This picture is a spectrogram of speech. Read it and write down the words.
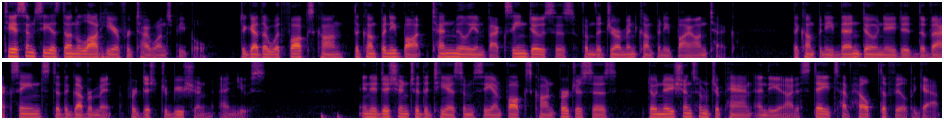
TSMC has done a lot here for Taiwan's people. Together with Foxconn, the company bought 10 million vaccine doses from the German company BioNTech. The company then donated the vaccines to the government for distribution and use. In addition to the TSMC and Foxconn purchases, donations from Japan and the United States have helped to fill the gap.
